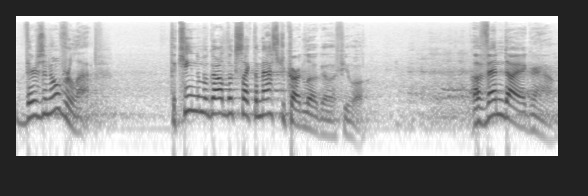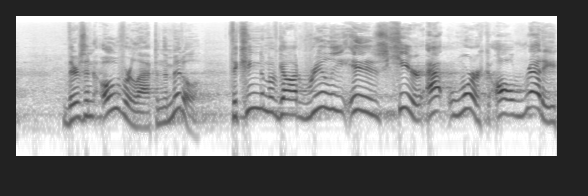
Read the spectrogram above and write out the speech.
there's an overlap. The kingdom of God looks like the MasterCard logo, if you will, a Venn diagram there's an overlap in the middle. The kingdom of God really is here at work already,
